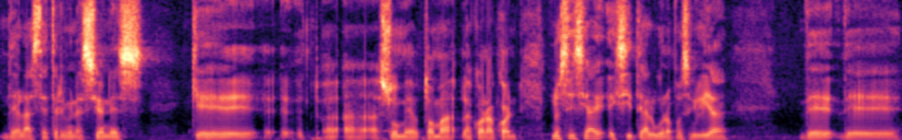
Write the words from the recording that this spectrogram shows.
de las determinaciones que asume o toma la CONACON. No sé si hay, existe alguna posibilidad de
